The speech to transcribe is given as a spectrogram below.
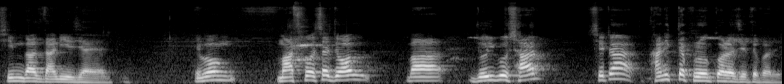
শিম গাছ দাঁড়িয়ে যায় আর কি। এবং মাছ পচা জল বা জৈব সার, সেটা খানিকটা প্রয়োগ করা যেতে পারে।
